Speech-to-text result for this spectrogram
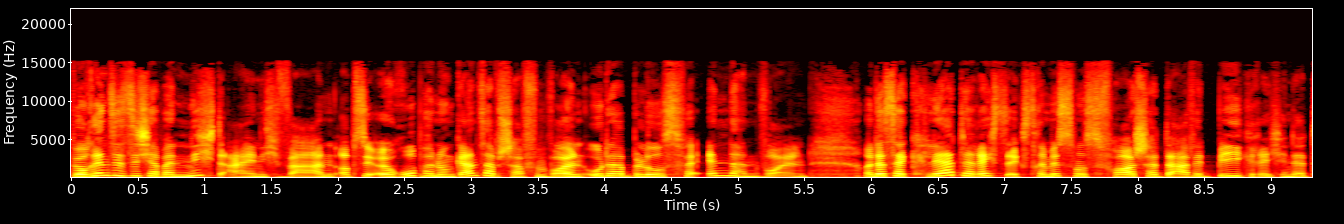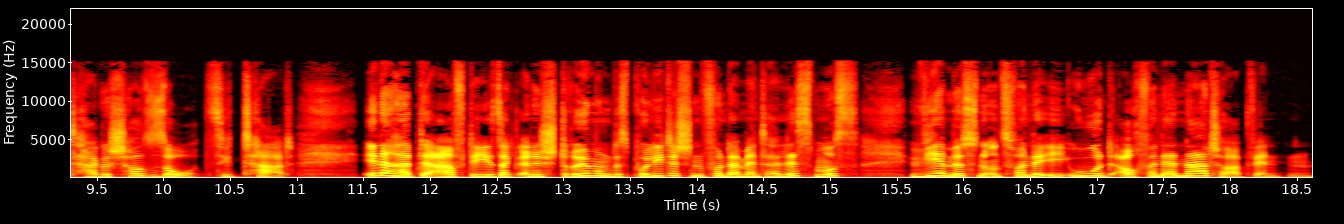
Worin sie sich aber nicht einig waren, ob sie Europa nun ganz abschaffen wollen oder bloß verändern wollen. Und das erklärt der Rechtsextremismusforscher David Begrich in der Tagesschau so, Zitat, Innerhalb der AfD sagt eine Strömung des politischen Fundamentalismus, wir müssen uns von der EU und auch von der NATO abwenden.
